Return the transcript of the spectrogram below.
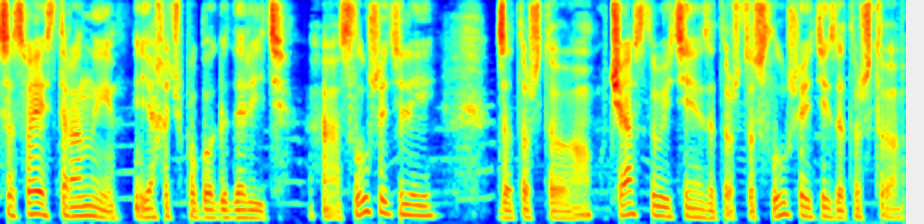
Со своей стороны я хочу поблагодарить а, слушателей за то, что участвуете, за то, что слушаете, за то, что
